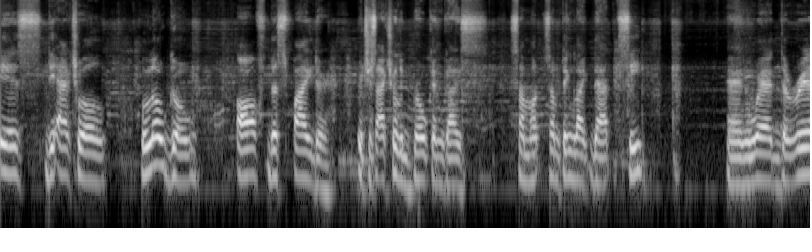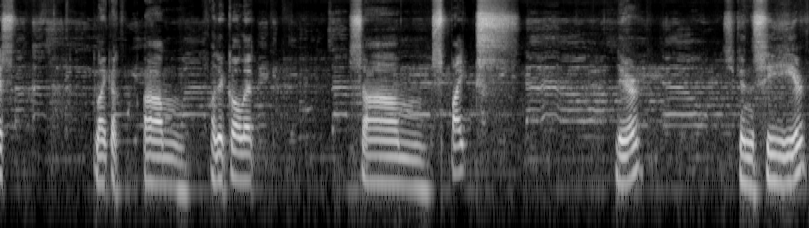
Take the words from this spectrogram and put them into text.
is the actual logo of the spider which is actually broken guys. Some, something like that see? And where the wrist like a um what do you call it? Some spikes there. As you can see here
